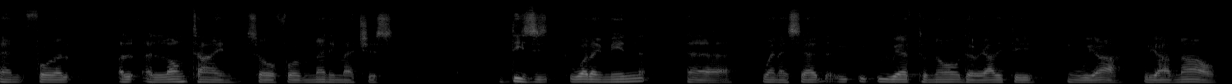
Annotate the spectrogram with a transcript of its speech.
and for a, a, a long time, so for many matches. This is what I mean uh, when I said we, we have to know the reality in we are. We are now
